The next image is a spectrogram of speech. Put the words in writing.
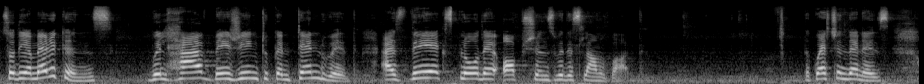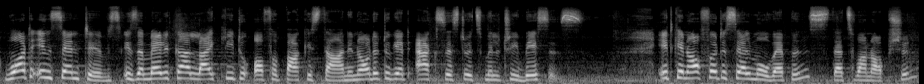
So the Americans will have Beijing to contend with as they explore their options with Islamabad. The question then is what incentives is America likely to offer Pakistan in order to get access to its military bases? It can offer to sell more weapons, that's one option,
